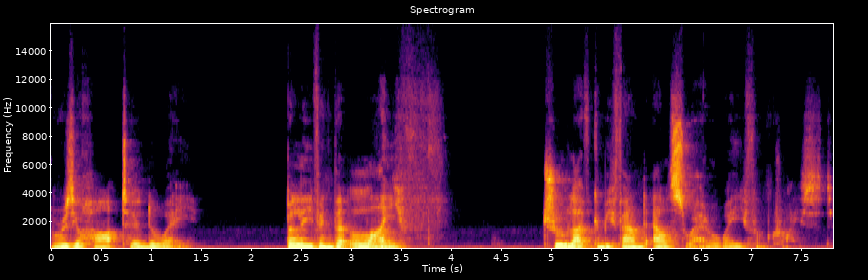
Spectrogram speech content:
Or is your heart turned away, believing that life, true life, can be found elsewhere away from Christ?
